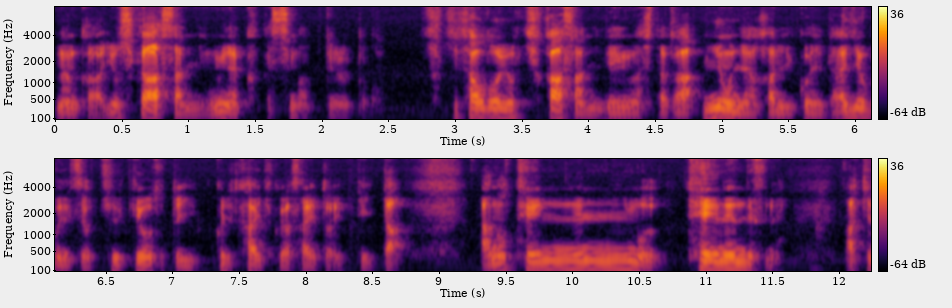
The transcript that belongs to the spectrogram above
なんか吉川さんにお迷惑かけてしまってると。先ほど吉川さんに電話したが、妙に明るい声で大丈夫ですよ、休憩をとってゆっくり書いてくださいと言っていた。あの定年にも、定年ですね。諦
